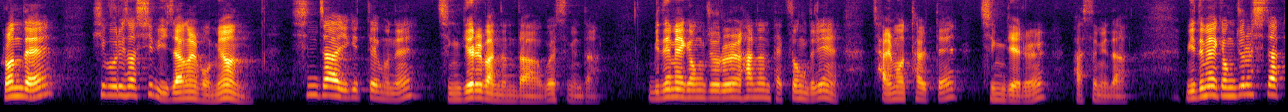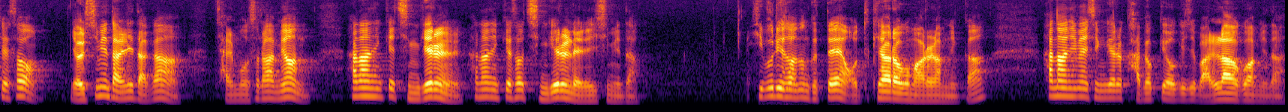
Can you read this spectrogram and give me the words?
그런데 히브리서 12장을 보면 신자이기 때문에 징계를 받는다고 했습니다. 믿음의 경주를 하는 백성들이 잘못할 때 징계를 받습니다. 믿음의 경주를 시작해서 열심히 달리다가 잘못을 하면 하나님께 징계를 하나님께서 징계를 내리십니다. 히브리서는 그때 어떻게 하라고 말을 합니까? 하나님의 징계를 가볍게 여기지 말라고 합니다.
